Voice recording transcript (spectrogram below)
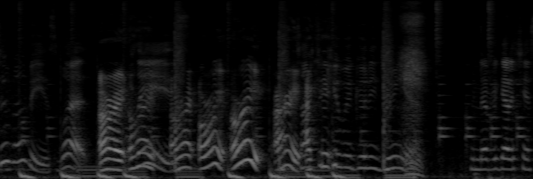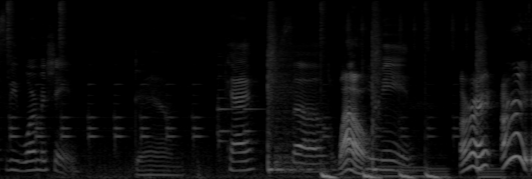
Two movies. What? All right, all right, all right, all right, all right, all right. I Talk to can't. Cuba Gooding Jr., who never got a chance to be War Machine. Damn. Okay, so Wow. what do you mean? All right, all right,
